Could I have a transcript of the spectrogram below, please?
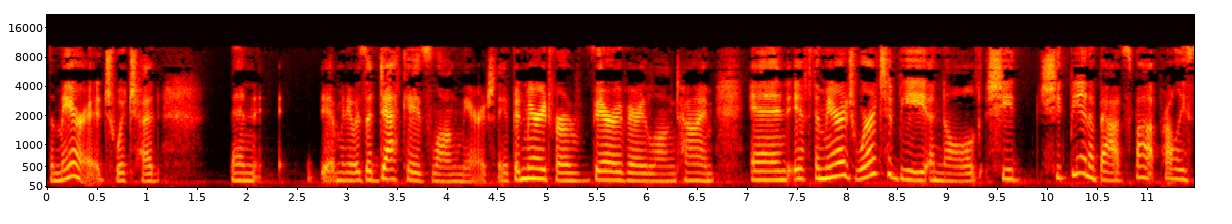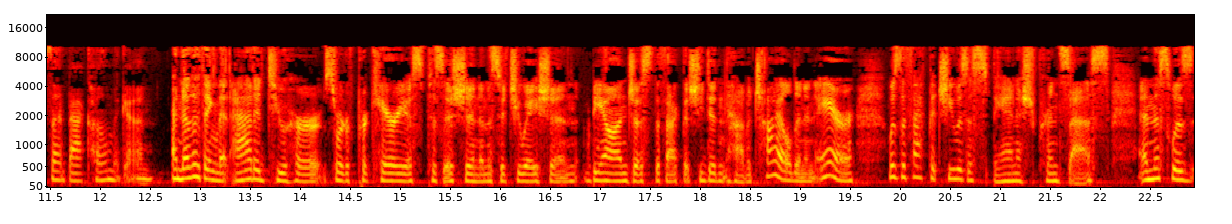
the marriage, which had been I mean, it was a decades long marriage. They had been married for a very, very long time. And if the marriage were to be annulled, she'd, she'd be in a bad spot, probably sent back home again. Another thing that added to her sort of precarious position in the situation, beyond just the fact that she didn't have a child and an heir, was the fact that she was a Spanish princess. And this was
